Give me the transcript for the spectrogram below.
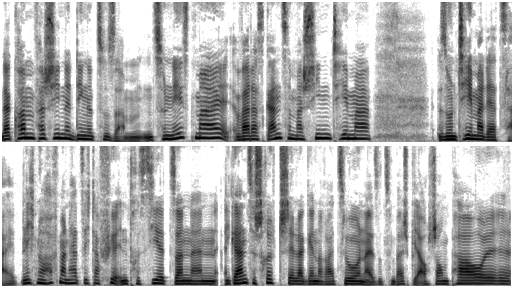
da kommen verschiedene Dinge zusammen. Zunächst mal war das ganze Maschinenthema so ein Thema der Zeit. Nicht nur Hoffmann hat sich dafür interessiert, sondern die ganze Schriftstellergeneration, also zum Beispiel auch Jean Paul,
